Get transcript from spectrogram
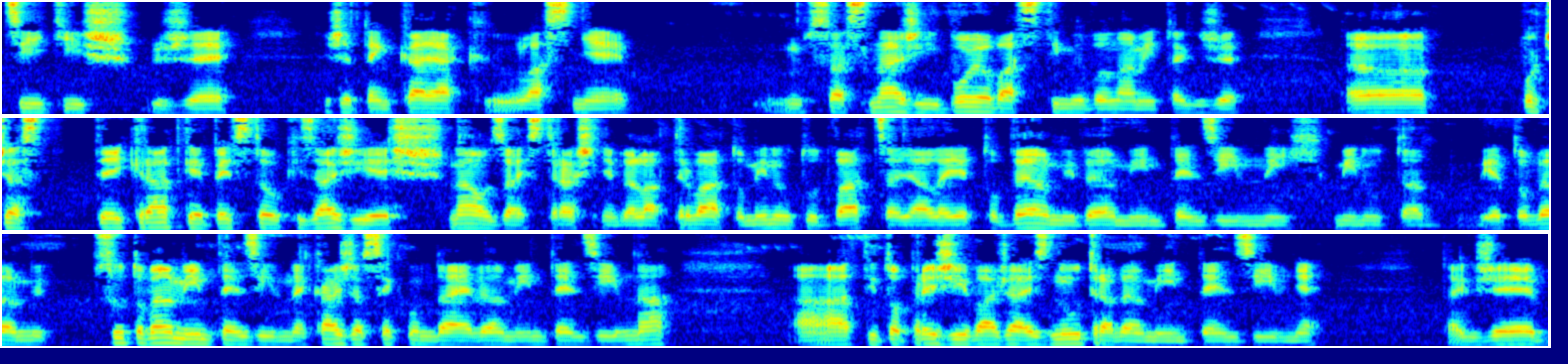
cítiš, že, že ten kajak vlastne sa snaží bojovať s tými vlnami, takže uh, počas tej krátkej 500 zažiješ naozaj strašne veľa. Trvá to minútu 20, ale je to veľmi, veľmi intenzívnych minút je to veľmi, sú to veľmi intenzívne. Každá sekunda je veľmi intenzívna a ty to prežívaš aj znútra veľmi intenzívne. Takže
